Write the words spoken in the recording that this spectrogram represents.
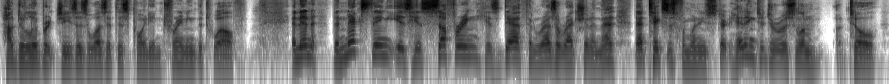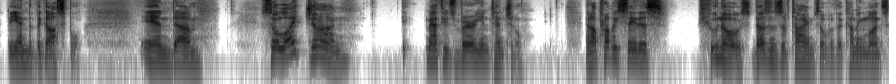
how deliberate Jesus was at this point in training the 12. And then the next thing is his suffering, his death and resurrection. And that, that takes us from when he start heading to Jerusalem until the end of the gospel. And um, so, like John, Matthew's very intentional. And I'll probably say this, who knows, dozens of times over the coming months.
